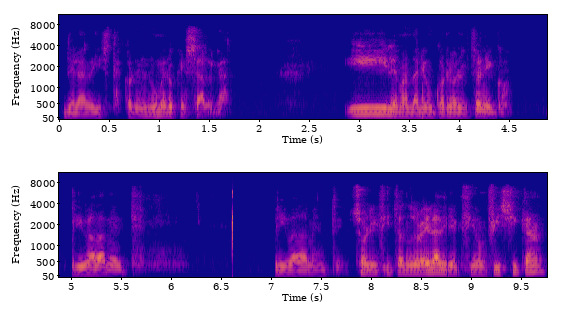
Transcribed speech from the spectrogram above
de la lista, con el número que salga. Y le mandaré un correo electrónico, privadamente. Privadamente, solicitándole la dirección física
